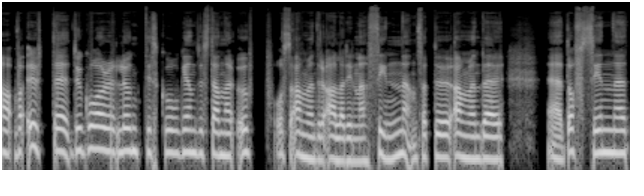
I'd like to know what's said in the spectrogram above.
ja, var ute, du går lugnt i skogen, du stannar upp och så använder du alla dina sinnen. Så att du använder eh, doftsinnet,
